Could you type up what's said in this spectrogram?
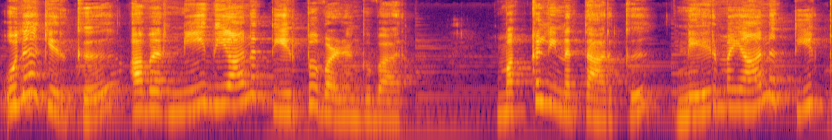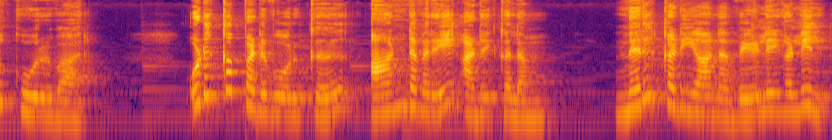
உலகிற்கு அவர் நீதியான தீர்ப்பு வழங்குவார். மக்களினத்தார்க்கு நேர்மையான தீர்ப்பு கூறுவார். ஒடுக்கப்படுவோர்க்கு ஆண்டவரே அடைக்கலம். நெருக்கடியான வேளைகளில்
